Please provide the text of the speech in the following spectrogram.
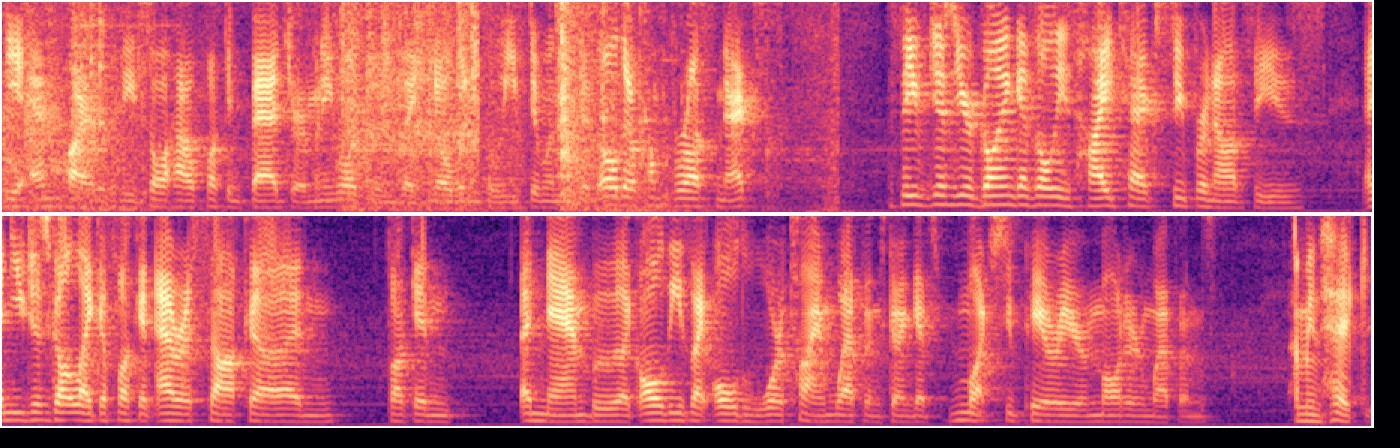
the Empire because he saw how fucking bad Germany was and like nobody believed him when they said, oh they'll come for us next. So you've just you're going against all these high tech super Nazis and you just got like a fucking Arisaka and fucking a Nambu like all these like old wartime weapons going against much superior modern weapons. I mean, heck,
